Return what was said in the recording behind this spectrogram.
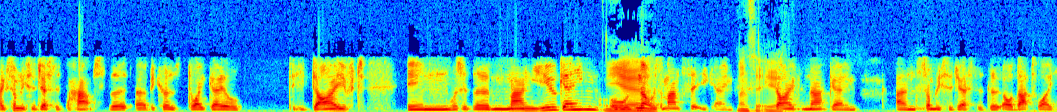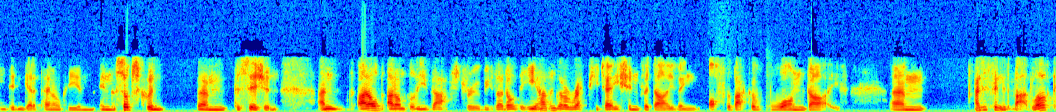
like somebody suggested, perhaps that uh, because Dwight Gayle he dived in, was it the Man U game or Yeah. no, it was the Man City game. Man City. He Yeah. dived in that game, and somebody suggested that oh, that's why he didn't get a penalty in in the subsequent um, decision. And I don't, I don't believe that's true because I don't. He hasn't got a reputation for diving off the back of one dive. Um, I just think it's bad luck.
